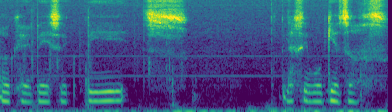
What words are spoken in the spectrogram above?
Okay, basic beats. Let's see what gives us.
